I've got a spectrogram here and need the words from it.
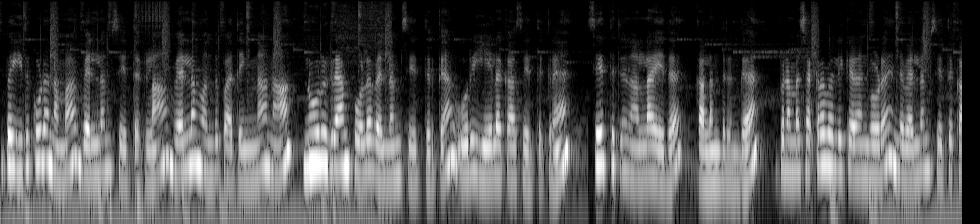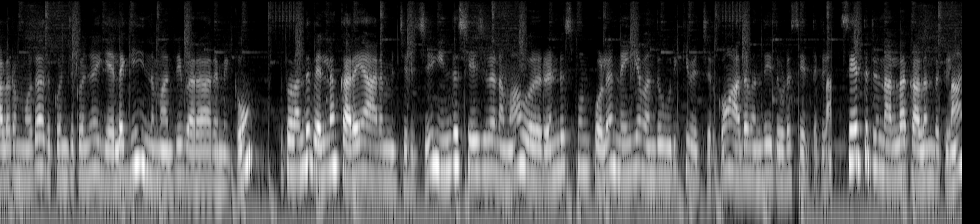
இப்போ இது கூட நம்ம வெல்லம் சேர்த்துக்கலாம். வெல்லம் வந்து பார்த்திங்கன்னா நான் நூறு கிராம் போல் வெல்லம் சேர்த்துருக்கேன். ஒரு ஏலக்காய் சேர்த்துக்கிறேன். சேர்த்துட்டு நல்லா இதை கலந்துருங்க. இப்போ நம்ம சக்கரவள்ளி கிழங்கோட இந்த வெல்லம் சேர்த்து கலரும் போது அது கொஞ்சம் கொஞ்சம் இலகி இந்த மாதிரி வர ஆரம்பிக்கும். இப்போ வந்து வெல்லம் கரைய ஆரம்பிச்சிருச்சு. இந்த ஸ்டேஜில் நம்ம ஒரு ரெண்டு ஸ்பூன் போல் நெய்யை வந்து உருக்கி வச்சுருக்கோம். அதை வந்து இதோட சேர்த்துக்கலாம். சேர்த்துட்டு நல்லா கலந்துக்கலாம்.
